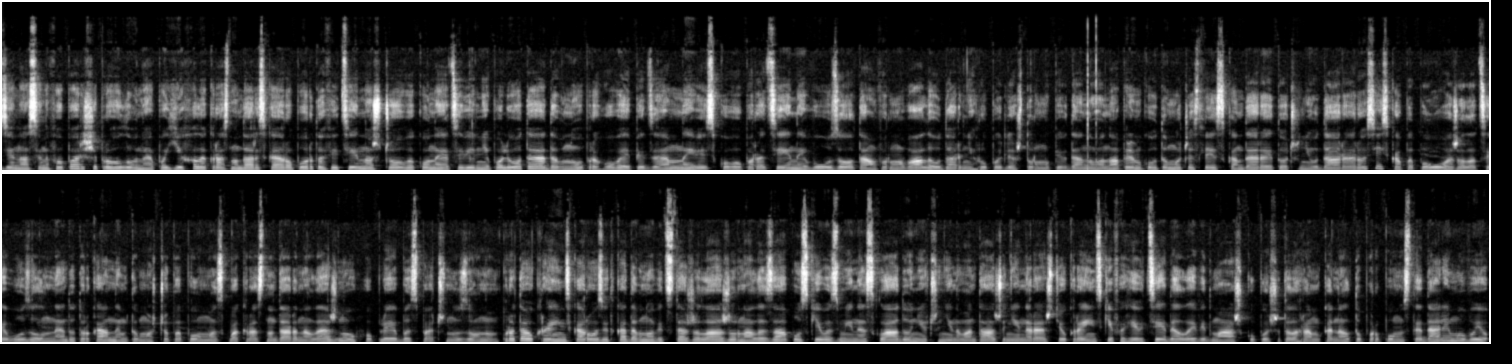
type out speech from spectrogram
друзі, нас інфоперші про головне поїхали. Краснодарський аеропорт офіційно, що виконує цивільні польоти, давно приховує підземний військово-операційний вузол. Там формували ударні групи для штурму південного напрямку, в тому числі іскандери і точені удари. Російська ППО вважала цей вузол недоторканним, тому що ППО Москва Краснодар належно охоплює безпечну зону. Проте українська розвідка давно відстежила журнали запусків, зміни складу, нічні навантажені. Нарешті українські фахівці дали відмашку. Пише телеграм-канал Топор Помсти. Далі мовою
